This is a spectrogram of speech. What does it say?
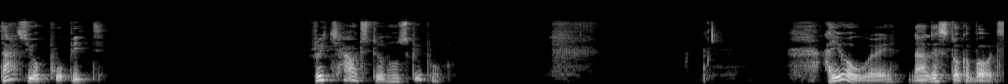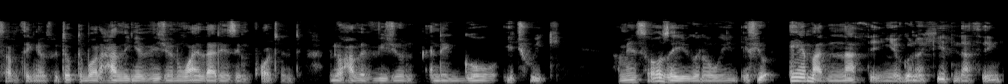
That's your pulpit. Reach out to those people. Are you aware? Now let's talk about something else. We talked about having a vision, why that is important. You know, have a vision and a goal each week. I mean, souls are you to win? If you aim at nothing, you're to hit nothing.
